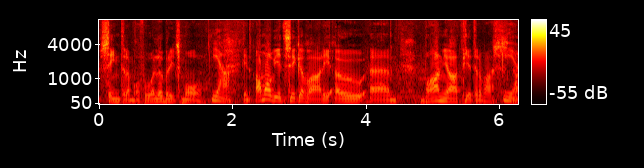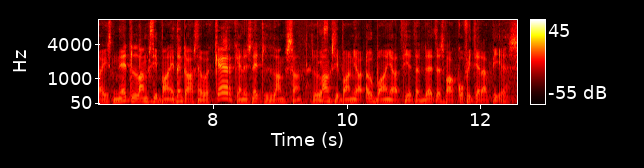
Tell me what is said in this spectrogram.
sentrum of Willowbridge Mall. Ja. En almal weet seker waar die ou ehm um, Baanjaard teater was. Ja. Nou hy's net langs die baan. Ek dink daar's nou 'n kerk en is net langs aan. Langs die Baanjaard ou Baanjaard teater. Dit is waar koffieterapie is.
